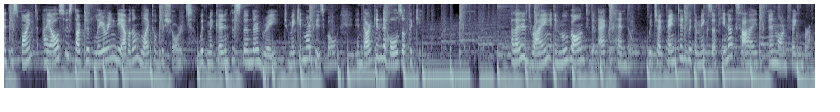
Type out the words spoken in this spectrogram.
At this point, I also started layering the Abaddon black of the shorts with Mechanicus Standard Grey to make it more visible and darken the holes of the cape. I let it dry and move on to the axe handle, which I painted with a mix of Rhinox hide and Mournfang brown.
